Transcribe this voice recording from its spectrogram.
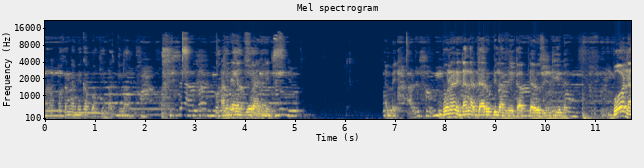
Wanapakanga makeup wakienda club wakienda Ameenda kufanya enjoyment. Ame- mbona nendanga daro bila makeup daro zingine mbona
